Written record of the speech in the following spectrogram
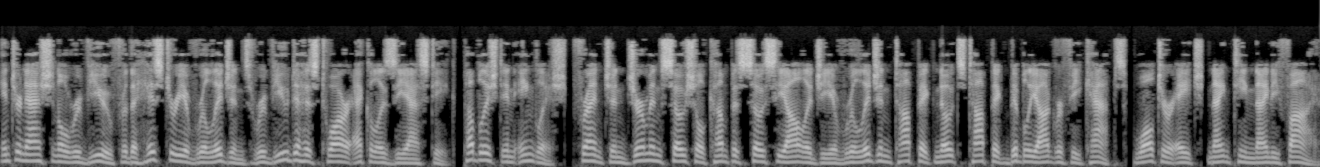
International Review for the History of Religions Revue de Histoire Ecclésiastique, published in English, French French and German Social Compass Sociology of Religion topic Notes topic Bibliography Capps, Walter H. 1995.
